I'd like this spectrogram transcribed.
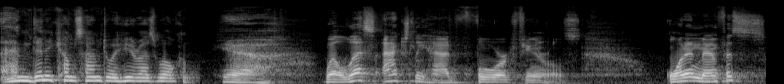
And then he comes home to a hero's welcome. Yeah. Well, Les actually had four funerals one in Memphis,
